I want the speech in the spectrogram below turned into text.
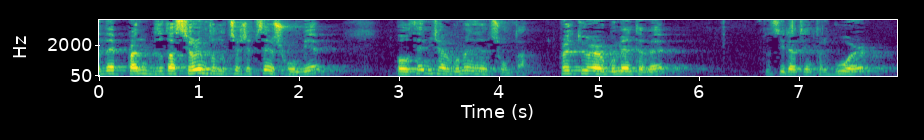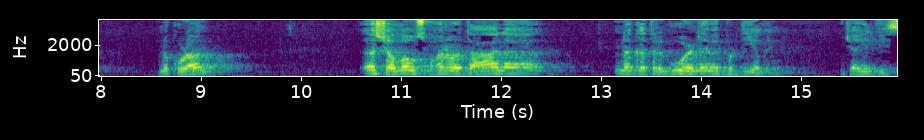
Edhe prandaj do ta sqarojmë këtë lloj çështje pse është humbje, po u themi që argumentet janë të shumta. Prej këtyre argumenteve, të cilat janë treguar në Kur'an, është që Allahu subhanahu wa taala na ka treguar neve për diellin, që ai lviz.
